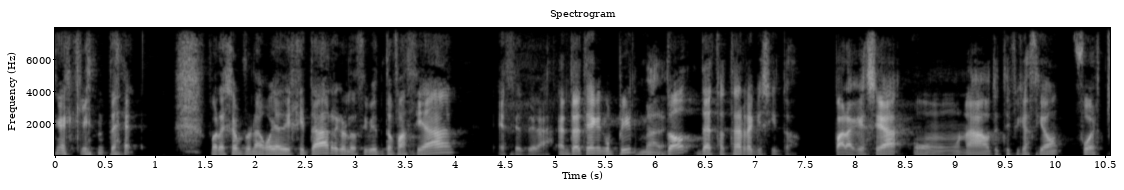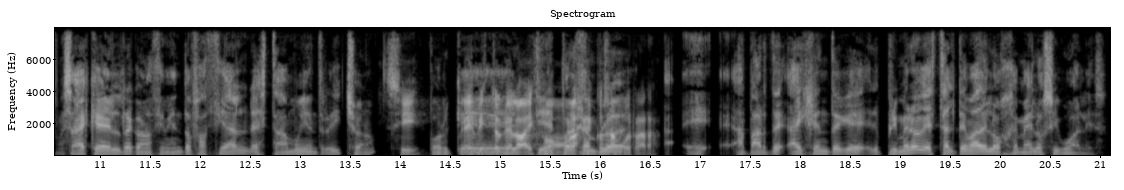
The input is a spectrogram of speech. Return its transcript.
el cliente es. Por ejemplo, una huella digital, reconocimiento facial, etcétera. Entonces tiene que cumplir Vale. dos de estos tres requisitos para que sea una autentificación fuerte. Sabes que el reconocimiento facial está muy entredicho, ¿no? Sí, Porque he visto que los tienes, iPhone por hacen ejemplo, cosas muy raras. eh, aparte, hay gente que. Primero que está el tema de los gemelos iguales,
